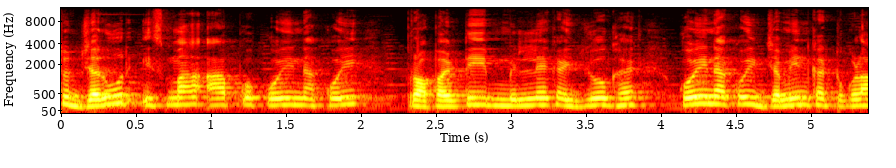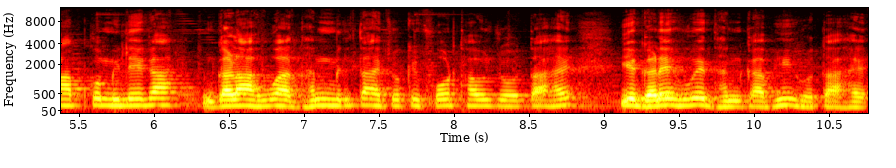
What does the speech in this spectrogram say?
तो ज़रूर इस माह आपको कोई ना कोई प्रॉपर्टी मिलने का योग है, कोई ना कोई ज़मीन का टुकड़ा आपको मिलेगा, गड़ा हुआ धन मिलता है जो कि फोर्थ हाउस जो होता है, ये गड़े हुए धन का भी होता है।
